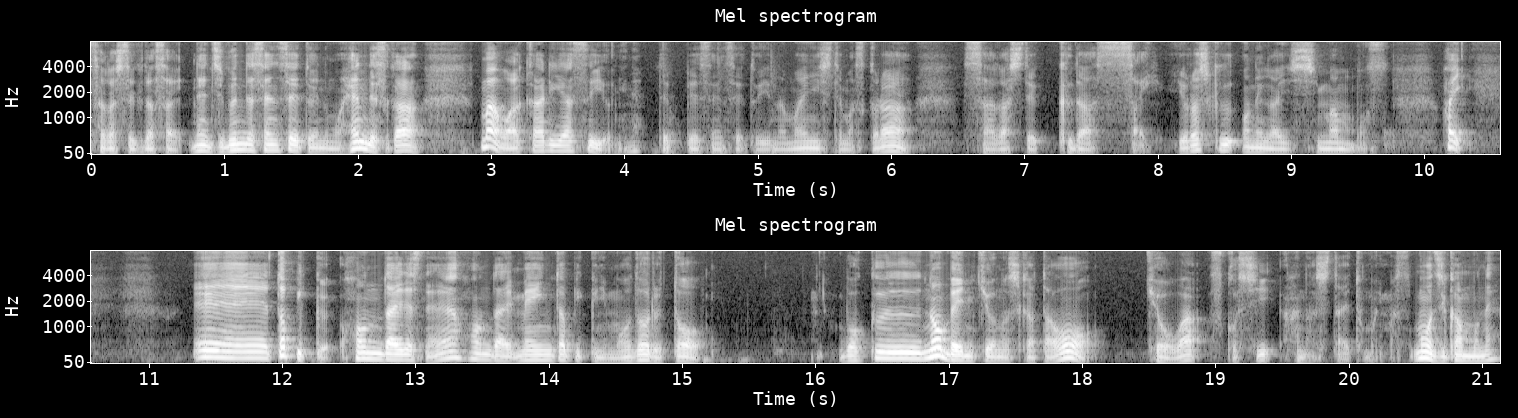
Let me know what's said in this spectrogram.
探してください。ね自分で先生というのも変ですがまあ分かりやすいようにね哲平先生という名前にしてますから探してください。よろしくお願いします。はい。えー、トピック。本題ですね。本題メイントピックに戻ると僕の勉強の仕方を今日は少し話したいと思います。もう時間もね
